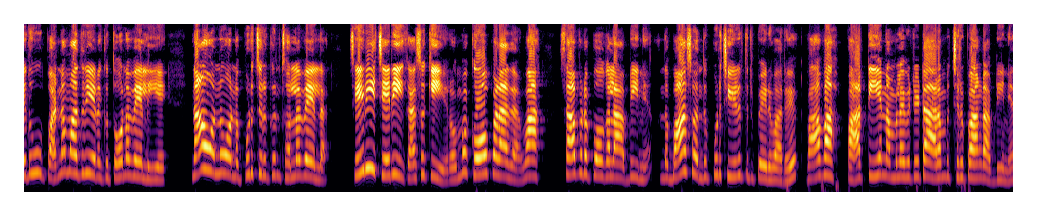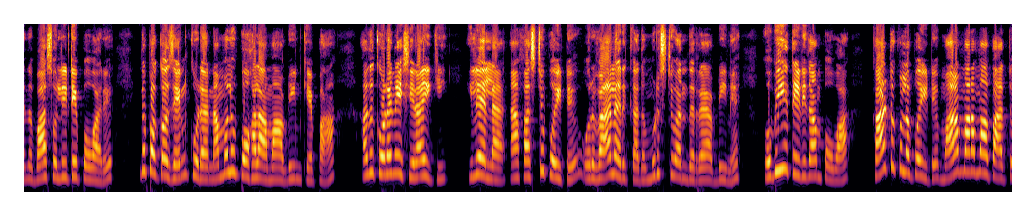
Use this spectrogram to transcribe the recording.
எதுவும் பண்ண மாதிரி எனக்கு தோணவே இல்லையே. நான் ஒன்றும் உன்னை பிடிச்சிருக்குன்னு சொல்லவே இல்லை. சரி சரி கசுக்கி ரொம்ப கோவப்படாத. வா சாப்பிட போகலாம் அப்படின்னு அந்த பாஸ் வந்து பிடிச்சி இழுத்துட்டு போயிடுவாரு. வா வா பார்ட்டியே நம்மளை விட்டுட்டு ஆரம்பிச்சிருப்பாங்க அப்படின்னு அந்த பாஸ் சொல்லிட்டே போவார். இந்த பக்கம் ஜென் கூட நம்மளும் போகலாமா அப்படின்னு கேட்பான் அதுக்கு உடனே ஷிராய்க்கு இல்லை இல்லை நான் ஃபஸ்ட்டு போயிட்டு ஒரு வேலை இருக்குது அதை முடிச்சுட்டு வந்துடுறேன் அப்படின்னு ஒபியை தேடி தான் போவா. காட்டுக்குள்ளே போயிட்டு மரம் மரமாக பார்த்து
